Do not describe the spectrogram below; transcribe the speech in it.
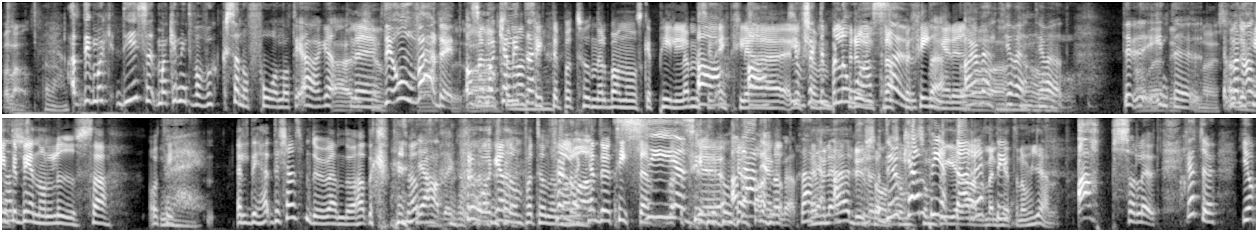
Balans. att det, man, det är så, man kan inte vara vuxen och få något i ögat. Nej, det det, känns är ovärdigt. Alltså, Men man också kan man inte... sitter på tunnelbanan och ska pilla med Ja, sin äckliga ja. Jag liksom, försökte blåsa ut rulltrappefinger det. i. Ja, jag vet, jag vet, jag vet. Det, det är inte... inte nice. Och du kan annars- inte be någon lysa. Och titta. Eller det, det känns som du ändå hade kunnat Jag hade kunnat. fråga någon på tunnelbanan. Kan du titta? Ser du? Ja, det hade jag kunnat. Det hade Nej, men är du sån Du som, kan som peta ber rätt i- allmänheten om hjälp? Absolut. Vet du, jag,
